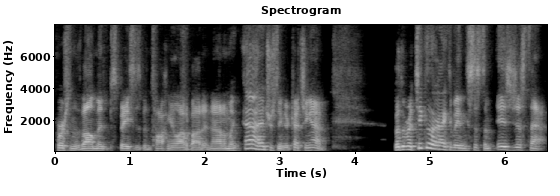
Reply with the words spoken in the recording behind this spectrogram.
Personal development space has been talking a lot about it now. And I'm like, ah, interesting. They're catching on. But the reticular activating system is just that.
